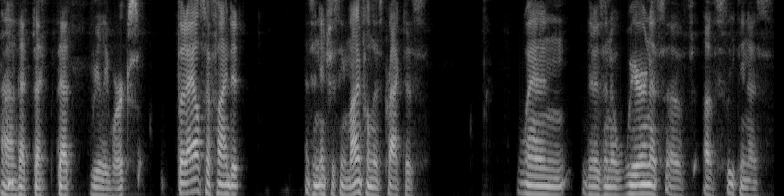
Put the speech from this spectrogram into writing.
uh, that, that, that really works. But I also find it as an interesting mindfulness practice when there's an awareness of of sleepiness.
